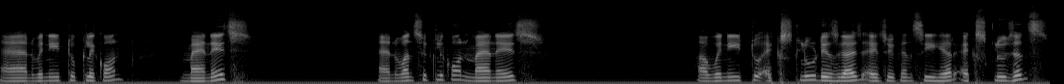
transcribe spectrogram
And we need to click on manage. And once you click on manage uh, we need to exclude these guys. As you can see here exclusions.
